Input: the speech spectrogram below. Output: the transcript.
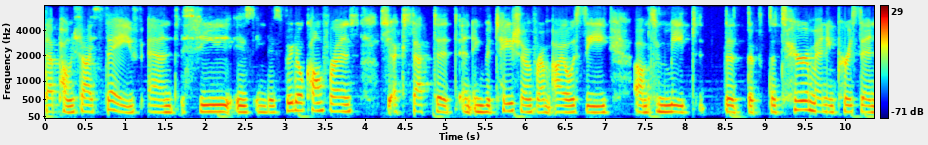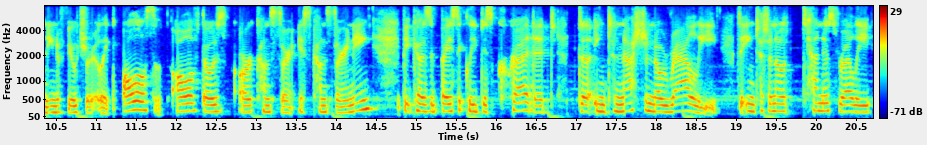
that Peng Shuai is safe and she is in this video conference. She accepted an invitation from IOC um, to meet the, the, the chairman person in the future like all of all of those are concern is concerning because it basically discredit the international rally the international tennis rally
